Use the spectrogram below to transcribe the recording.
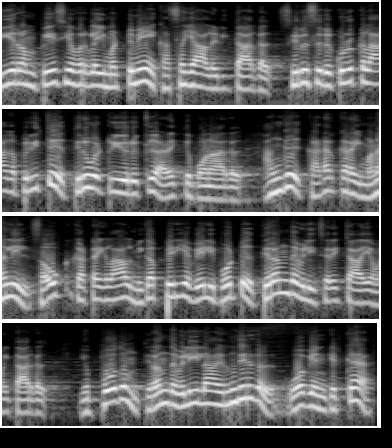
வீரம் பேசியவர்களை மட்டுமே கசையால் அடித்தார்கள் சிறு சிறு குழுக்களாக பிரித்து திருவொற்றியூருக்கு அழைத்து போனார்கள். அங்கு கடற்கரை மணலில் சவுக்கு கட்டைகளால் மிகப்பெரிய வேலி போட்டு திறந்த வெளி சிறைச்சாலை அமைத்தார்கள். எப்போதும் திறந்த வெளியிலா இருந்தீர்கள்? ஓவியன் கேட்க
